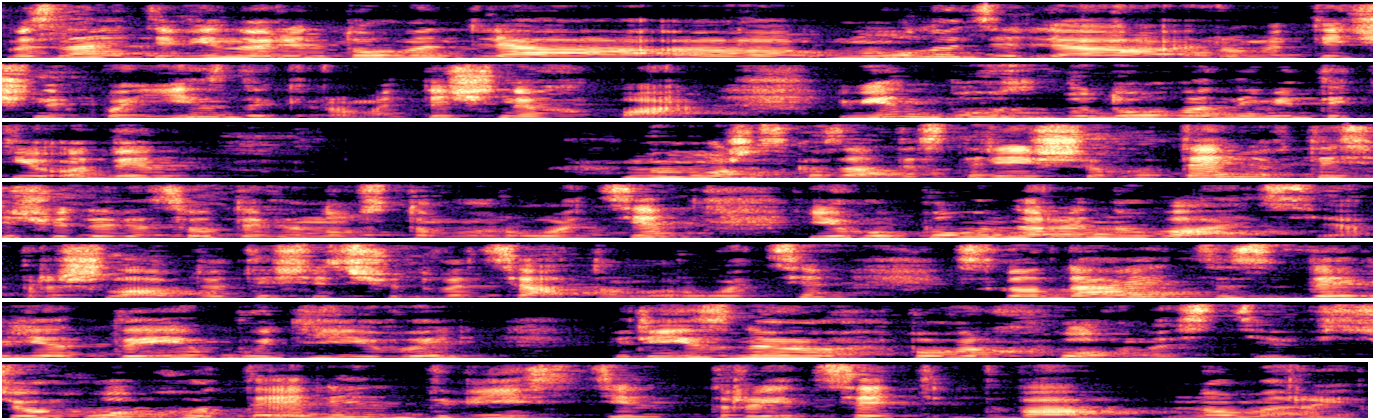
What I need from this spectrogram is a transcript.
ви знаєте, він орієнтований для е, молоді, для романтичних поїздок, романтичних пар. Він був збудований, він такий один. Ну, можна сказати, старіший готель в 1990 році. Його повна реновація прийшла в 2020 році. Складається з 9 будівель різної поверховності. Всього в готелі 232 номери.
